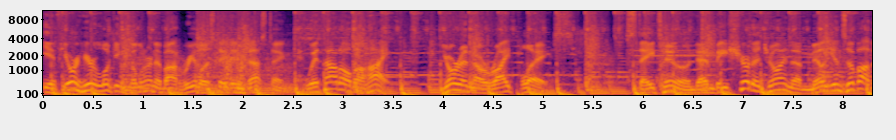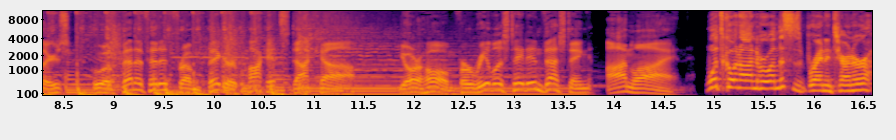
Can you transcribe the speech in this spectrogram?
If you're here looking to learn about real estate investing without all the hype, you're in the right place. Stay tuned and be sure to join the millions of others who have benefited from biggerpockets.com, your home for real estate investing online. What's going on, everyone? This is Brandon Turner,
